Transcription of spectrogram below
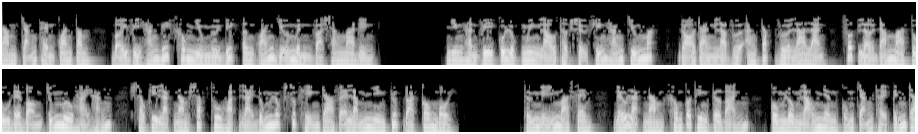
Nam chẳng thèm quan tâm, bởi vì hắn biết không nhiều người biết ân oán giữa mình và sang ma điện. Nhưng hành vi của lục nguyên lão thật sự khiến hắn chướng mắt, rõ ràng là vừa ăn cắp vừa la làng, phớt lờ đám ma tu để bọn chúng mưu hại hắn, sau khi Lạc Nam sắp thu hoạch lại đúng lúc xuất hiện ra vẻ lẫm nhiên cướp đoạt con mồi. Thử nghĩ mà xem, nếu Lạc Nam không có thiên cơ bản, cùng lôn lão nhân cũng chẳng thể tính ra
